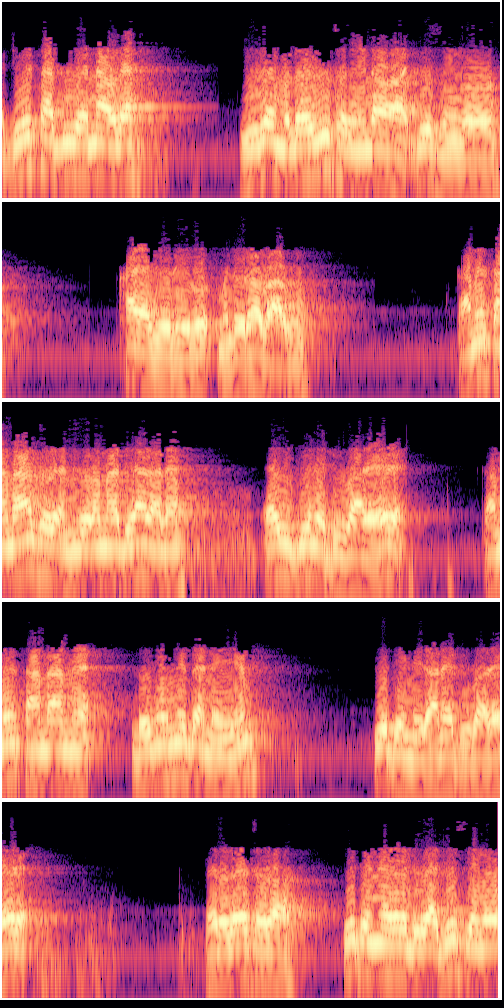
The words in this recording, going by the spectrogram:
အကျိုးဆက်ပြီးတော့နောက်လဲယူရမလိုဘူးဆိုရင်တော့ကျိုးရှင်ကို ခါရယူတွေဖို့မလိုတော့ပါဘူးကာမသန္တာဆိုတဲ့အမျိုးရမတရားကလည်းအဲဒီကျင်းနဲ့တူပါတယ်တဲ့ကာမသန္တာနဲ့လူချင်းမြင့်တဲ့နေရင်ပြည့်တင်နေတာနဲ့တူပါတယ်တဲ့ဘယ်လိုလဲဆိုတော့ဒီတင်နေတဲ့လူကကျူးရှင်ကို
